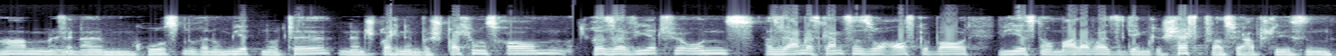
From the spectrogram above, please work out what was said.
haben in einem großen, renommierten Hotel einen entsprechenden Besprechungsraum reserviert für uns. Also wir haben das Ganze so aufgebaut, wie es normalerweise dem Geschäft, was wir abschließen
